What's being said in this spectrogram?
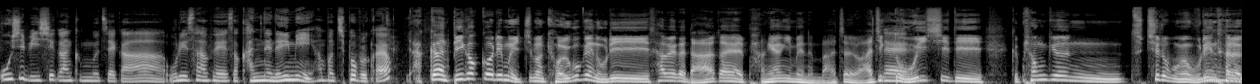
52시간 근무제가 우리 사회에서 갖는 의미 한번 짚어볼까요? 약간 삐걱거림은 있지만 결국엔 우리 사회가 나아가야 할 방향이면은 맞아요. 아직도 네. OECD 그 평균 수치로 보면 우리나라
